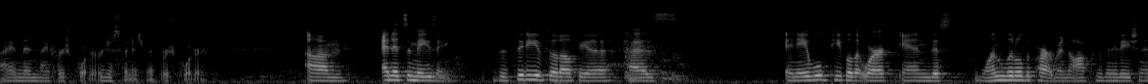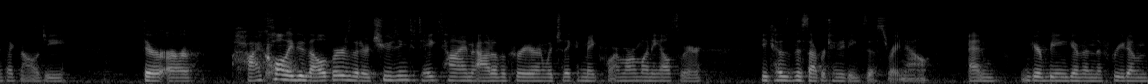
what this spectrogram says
I am in my first quarter, or just finished my first quarter. Um, and it's amazing. The city of Philadelphia has enabled people that work in this one little department, Office of Innovation and Technology. There are high quality developers that are choosing to take time out of a career in which they can make far more money elsewhere because this opportunity exists right now. And we are being given the freedom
